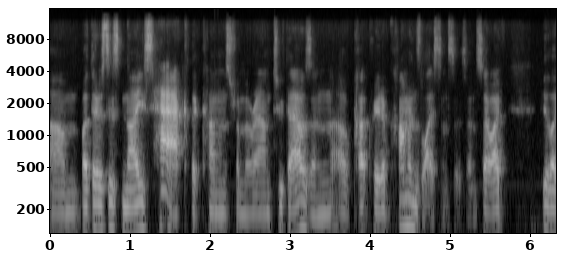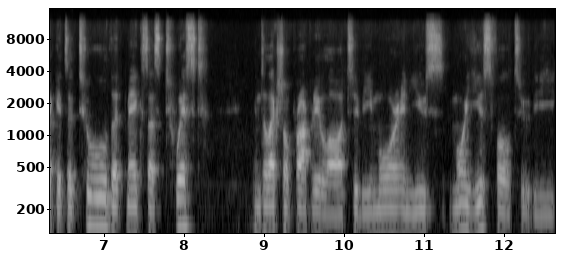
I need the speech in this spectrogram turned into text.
um, but there's this nice hack that comes from around 2000 of Creative Commons licenses. And so I feel like it's a tool that makes us twist intellectual property law to be more in use, more useful to the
